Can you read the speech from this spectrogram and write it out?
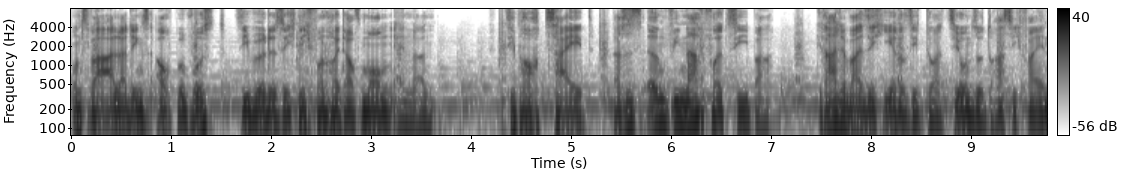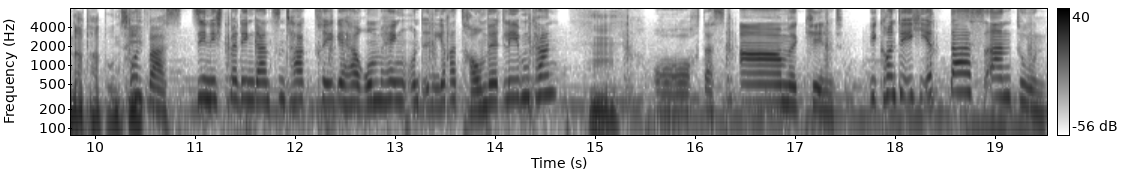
Uns war allerdings auch bewusst, sie würde sich nicht von heute auf morgen ändern. Sie braucht Zeit. Das ist irgendwie nachvollziehbar. Gerade weil sich ihre Situation so drastisch verändert hat und sie. Und was? Sie nicht mehr den ganzen Tag träge herumhängen und in ihrer Traumwelt leben kann? Hm. Och, das arme Kind. Wie konnte ich ihr das antun?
